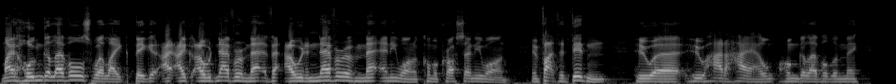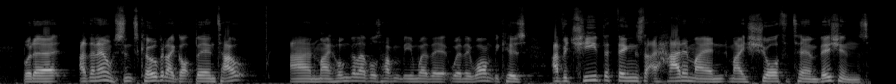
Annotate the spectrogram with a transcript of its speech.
my hunger levels were like bigger. I, I, I would never have met. I would never have met anyone or come across anyone. In fact, I didn't who uh, who had a higher hunger level than me. But uh, I don't know. Since COVID, I got burnt out and my hunger levels haven't been where they where they want because I've achieved the things that I had in my my shorter term visions,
